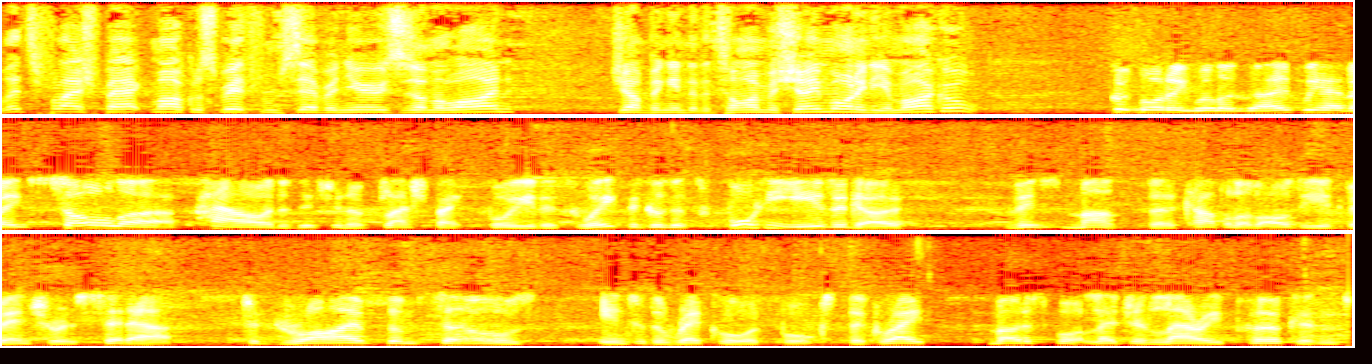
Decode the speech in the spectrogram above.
Let's flash back. Michael Smith from Seven News is on the line, jumping into the time machine. Morning to you, Michael. Good morning, Will and Dave. We have a solar-powered edition of Flashback for you this week because it's 40 years ago this month that a couple of Aussie adventurers set out to drive themselves into the record books. The great motorsport legend Larry Perkins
